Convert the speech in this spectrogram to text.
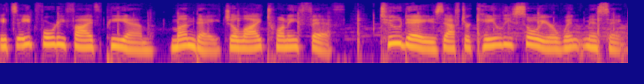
It's 8:45 p.m., Monday, July 25th, 2 days after Kaylee Sawyer went missing.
